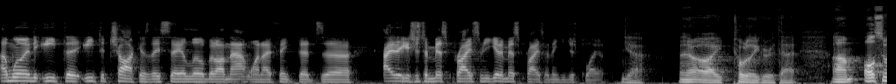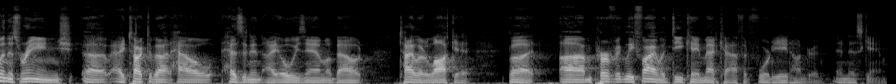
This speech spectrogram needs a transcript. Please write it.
I'm willing to eat the eat the chalk as they say a little bit on that one. I think that uh, I think it's just a misprice. When you get a misprice, I think you just play it. Yeah. No, I totally agree with that. Um, also, in this range, uh, I talked about how hesitant I always am about Tyler Lockett, but I'm perfectly fine with DK Metcalf at 4,800 in this game.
